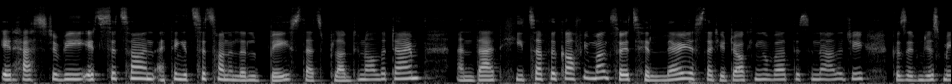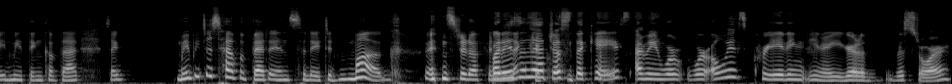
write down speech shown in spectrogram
it has to be, it sits on, I think it sits on a little base that's plugged in all the time. And that heats up the coffee mug. So it's hilarious that you're talking about this analogy because it just made me think of that. It's like, maybe just have a better insulated mug instead of but isn't that just the case? I mean we're we're always creating you know you go to the store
